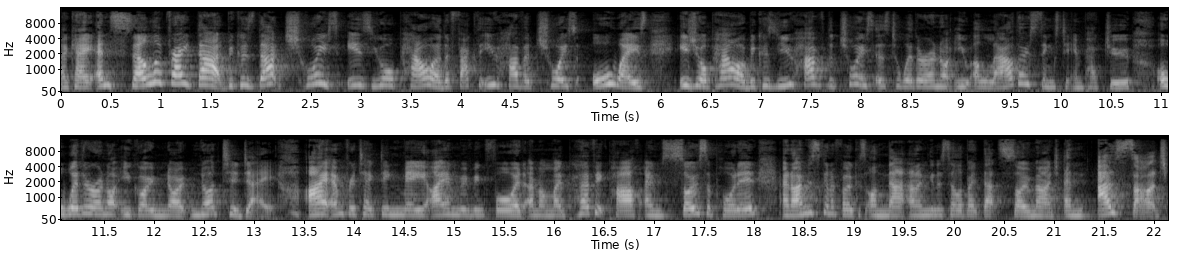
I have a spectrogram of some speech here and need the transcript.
Okay, and celebrate that because that choice is your power. The fact that you have a choice always is your power because you have the choice as to whether or not you allow those things to impact you or whether or not you go, no, not today. I am protecting me. I am moving forward. I'm on my perfect path. I'm so supported and I'm just going to focus on that and I'm going to celebrate that so much. And as such,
